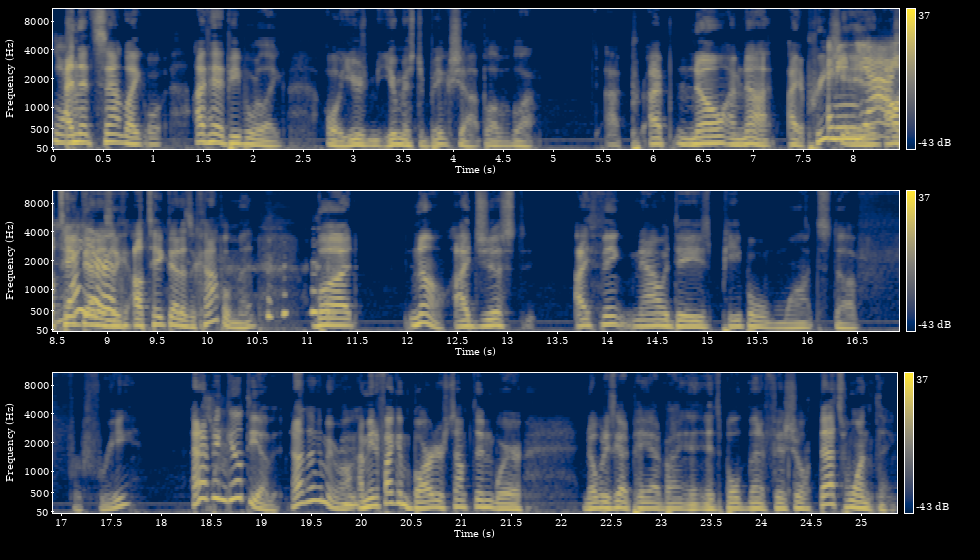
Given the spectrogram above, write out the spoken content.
Yeah. And that sound like well, I've had people who are like, "Oh, you're you're Mr. Big Shot," blah blah blah. I, I no, I'm not. I appreciate yeah, it. I'll take yeah, that as a I'll take that as a compliment. but no, I just I think nowadays people want stuff for free, and I've been guilty of it. Now, don't get me wrong. I mean, if I can barter something where nobody's got to pay out by and it's both beneficial, that's one thing.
